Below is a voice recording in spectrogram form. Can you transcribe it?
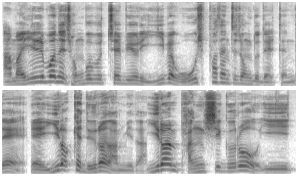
아마 일본의 정부 부채 비율이 250% 정도 될 텐데 예, 이렇게 늘어납니다. 이런 방식으로 이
